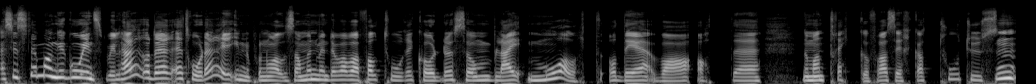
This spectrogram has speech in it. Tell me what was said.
Jeg syns det er mange gode innspill her, og der, jeg tror dere er inne på noe alle sammen. Men det var i hvert fall to rekorder som ble målt, og det var at eh, når man trekker fra ca. 2000,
